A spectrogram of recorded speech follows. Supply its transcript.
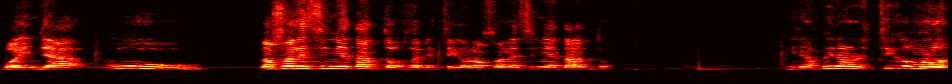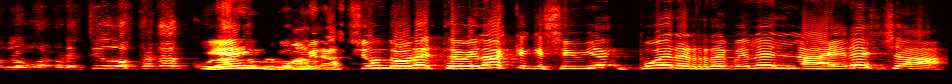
Buen ya. Uh, no se le enseña tanto, Orestico. No se le enseña tanto. Mira, mira, Orestico, lo, lo- está calculando. Bien, mi hermano. combinación de Oreste Velázquez, que si bien puede repeler la derecha,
